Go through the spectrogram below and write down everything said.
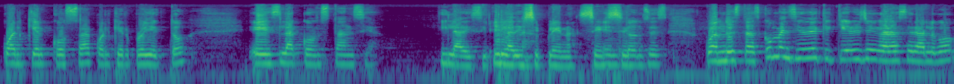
cualquier cosa, cualquier proyecto, es la constancia y la disciplina. Y la disciplina, sí. Entonces, cuando estás convencido de que quieres llegar a hacer algo,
